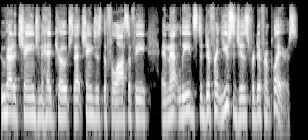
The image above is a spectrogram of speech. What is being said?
who had a change in head coach. That changes the philosophy, and that leads to different usages for different players.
